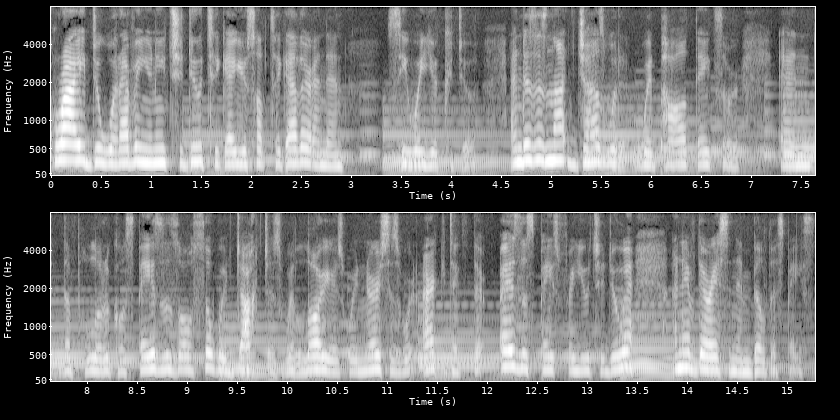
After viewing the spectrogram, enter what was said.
cry, do whatever you need to do to get yourself together, and then see what you could do. And this is not just with, with politics or and the political spaces It's also with doctors, with lawyers, with nurses, with architects. There is a space for you to do it, and if there isn't, then build a space.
